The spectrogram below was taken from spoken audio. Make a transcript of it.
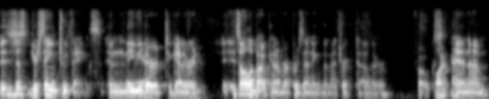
It's just you're saying two things, and maybe Yeah. they're together. And it's all about kind of representing the metric to other folks. What and um,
